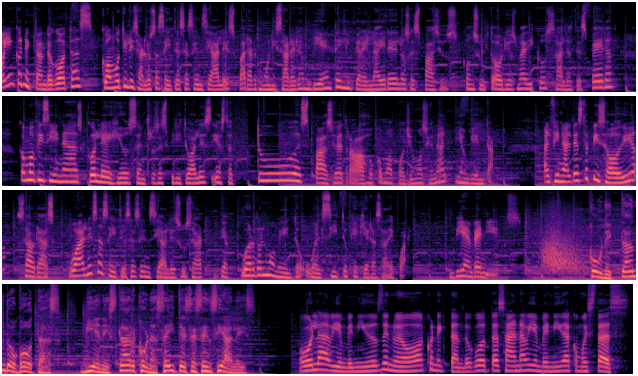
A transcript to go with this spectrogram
Hoy en Conectando Gotas, cómo utilizar los aceites esenciales para armonizar el ambiente y limpiar el aire de los espacios, consultorios médicos, salas de espera, como oficinas, colegios, centros espirituales y hasta tu espacio de trabajo como apoyo emocional y ambiental. Al final de este episodio sabrás cuáles aceites esenciales usar de acuerdo al momento o al sitio que quieras adecuar. Bienvenidos. Conectando Gotas. Bienestar con aceites esenciales. Hola, bienvenidos de nuevo a Conectando Gotas. Ana, bienvenida, ¿cómo estás?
